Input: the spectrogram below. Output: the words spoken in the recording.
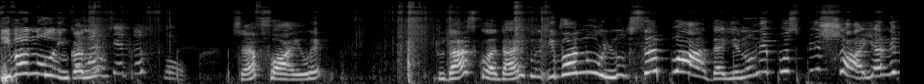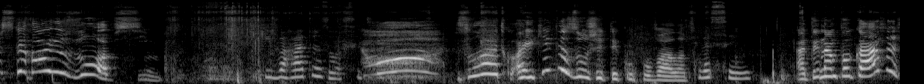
Івануленька, ну Це це файли. Туди складають. Івануль, ну все падає, ну не поспішай, я не встигаю зовсім. І багато зошитів. Златко, а які ти зошити купувала? Красивий. А ти нам покажеш?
